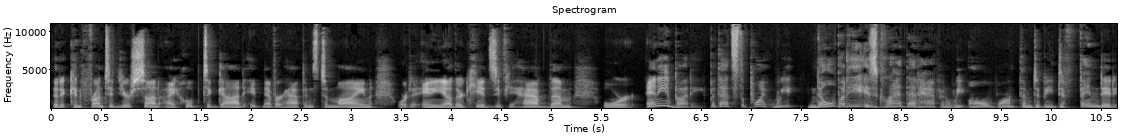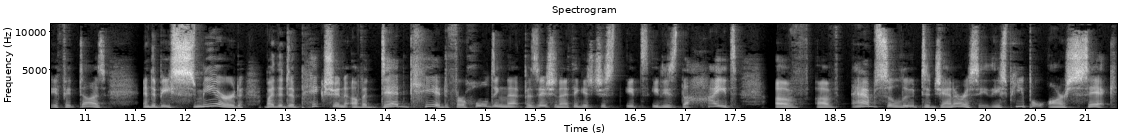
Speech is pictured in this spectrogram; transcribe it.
that it confronted your son. I hope to God it never happens to mine or to any other kids if you have them or anybody. But that's the point. We nobody is glad that happened. We all want them to be defended if it does. And to be smeared by the depiction of a dead kid for holding that position, I think it's just it's it is the height of of absolute degeneracy. These people are sick.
